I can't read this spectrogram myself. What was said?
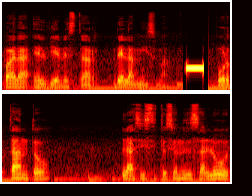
para el bienestar de la misma. Por tanto, las instituciones de salud,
